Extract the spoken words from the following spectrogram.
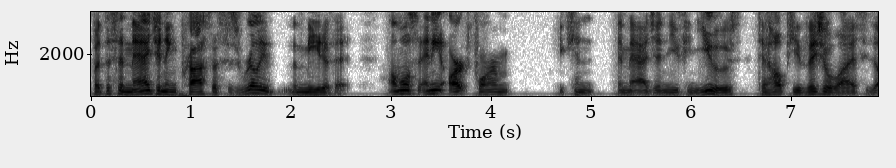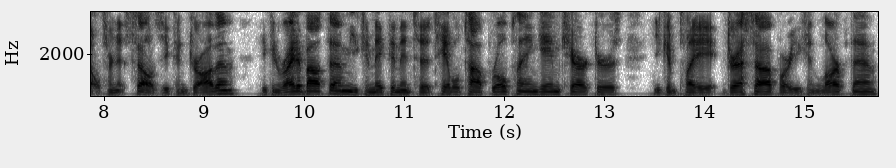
but this imagining process is really the meat of it. Almost any art form you can imagine you can use to help you visualize these alternate selves. You can draw them, You can write about them. You can make them into tabletop role playing game characters. You can play dress up or you can LARP them.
